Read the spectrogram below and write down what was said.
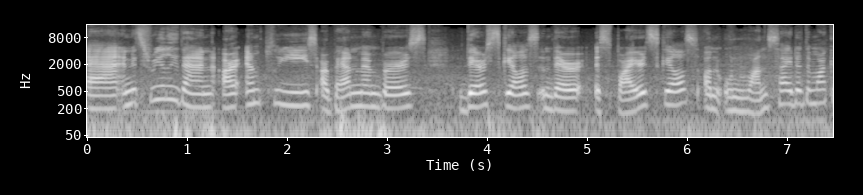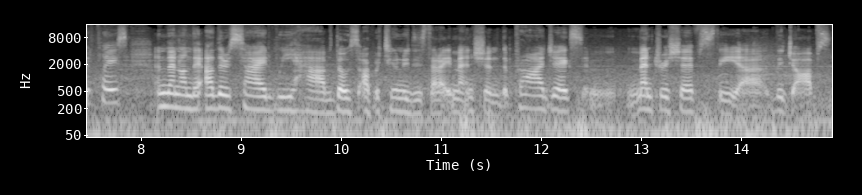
Uh, and it's really then our employees, our band members, their skills and their aspired skills on, on one side of the marketplace. And then on the other side, we have those opportunities that I mentioned the projects, mentorships, the, uh, the jobs.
